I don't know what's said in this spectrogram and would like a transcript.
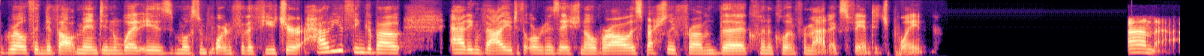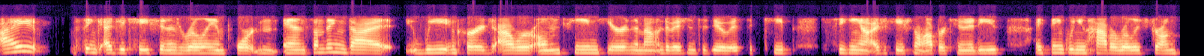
growth and development and what is most important for the future, how do you think about adding value to the organization overall, especially from the clinical informatics vantage point? Um, I think education is really important and something that we encourage our own team here in the Mountain Division to do is to keep seeking out educational opportunities. I think when you have a really strong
